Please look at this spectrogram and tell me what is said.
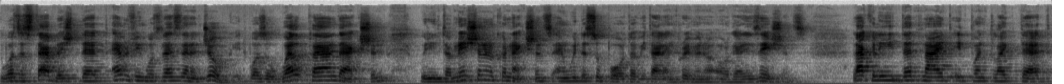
it was established that everything was less than a joke. It was a well planned action with international connections and with the support of Italian criminal organizations. Luckily, that night it went like that,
